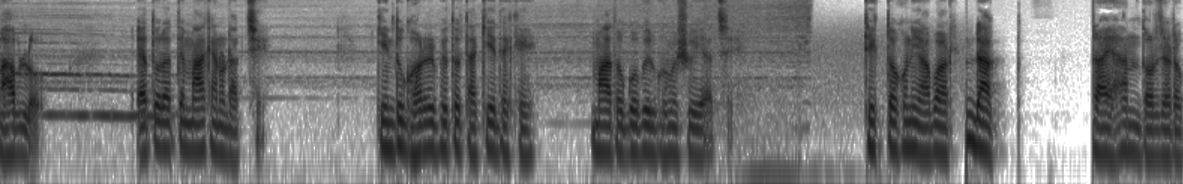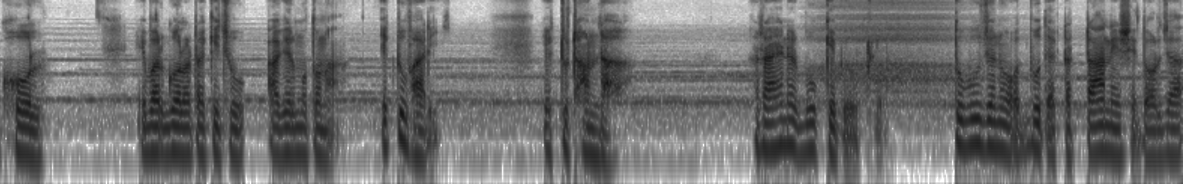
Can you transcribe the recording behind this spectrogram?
ভাবল, এত রাতে মা কেন ডাকছে? কিন্তু ঘরের ভেতর তাকিয়ে দেখে মা তো গভীর ঘুমে শুয়ে আছে। ঠিক তখনই আবার ডাক, রায়হান, দরজাটা খোল। এবার গলাটা কিছু আগের মতো না, একটু ভারী, একটু ঠান্ডা। রায়হানের বুক কেঁপে উঠল। তবু যেন অদ্ভুত একটা টান এসে দরজা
